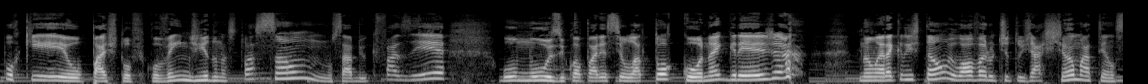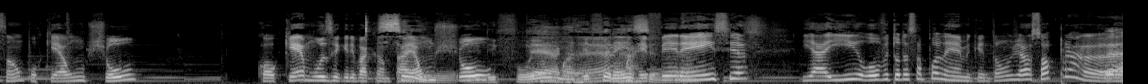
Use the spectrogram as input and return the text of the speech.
porque o pastor ficou vendido na situação, não sabe o que fazer. O músico apareceu lá, tocou na igreja, não era cristão, e o Álvaro Tito já chama a atenção porque é um show. Qualquer música que ele vai cantar é um Sim, show. Ele foi É, uma é, referência. Uma né? E aí houve toda essa polêmica. Então, já só pra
